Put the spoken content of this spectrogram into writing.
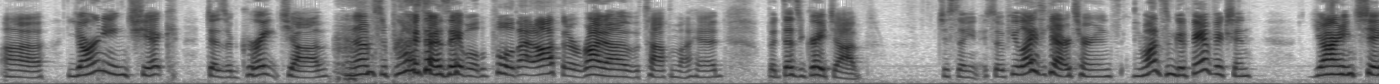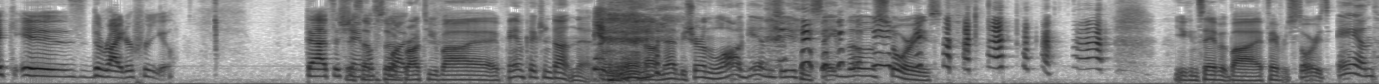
Uh, Yarning Chick does a great job, and I'm surprised I was able to pull that author right out of the top of my head, but does a great job. Just so you know. So if you like the Cat Returns, you want some good fan fiction, Yarning Chick is the writer for you. That's a shame. This shameless episode plug. brought to you by fanfiction.net. Fanfiction.net. Be sure and log in so you can save those stories. You can save it by favorite stories and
